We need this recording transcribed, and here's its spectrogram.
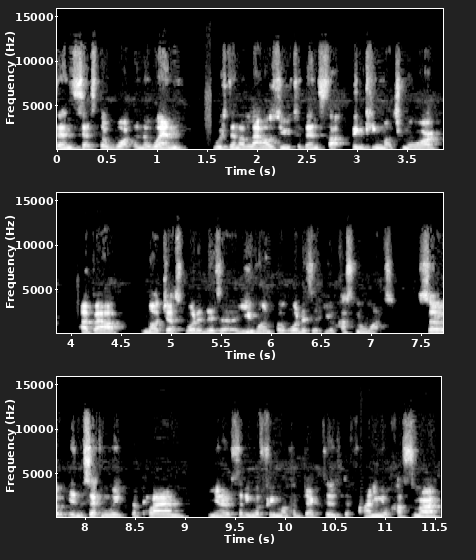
then sets the what and the when, which then allows you to then start thinking much more about not just what it is that you want, but what is it your customer wants. So in the second week, the plan, you know, setting the three month objectives, defining your customer,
